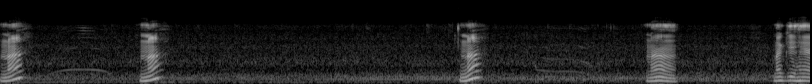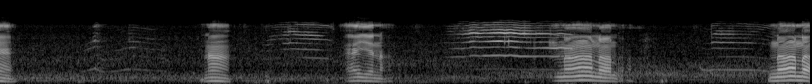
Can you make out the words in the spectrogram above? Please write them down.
నా నా నా నా నాకి హే నా అయ్యనా నా నా నా నా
